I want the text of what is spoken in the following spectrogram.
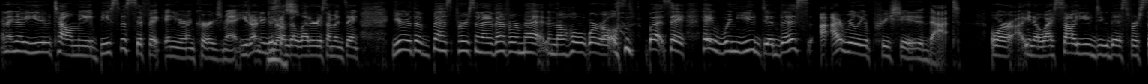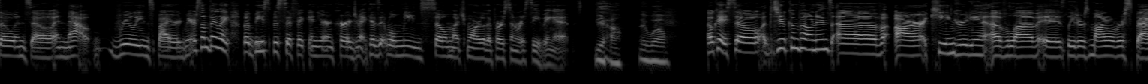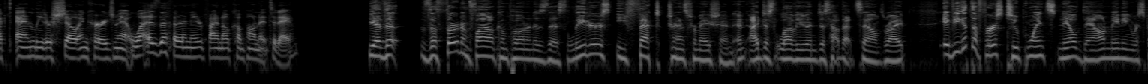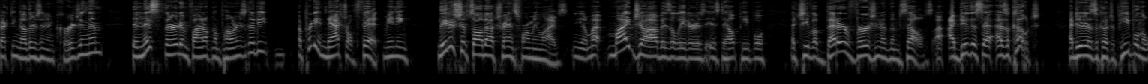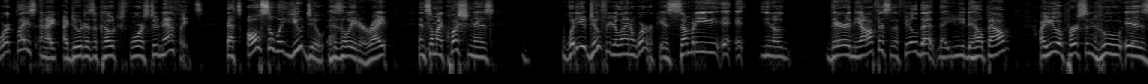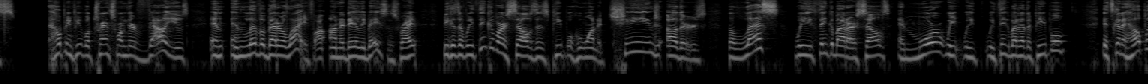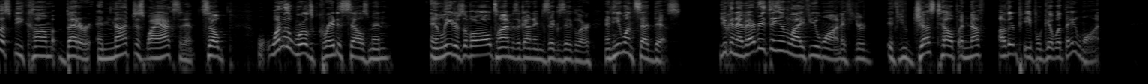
And I know you tell me be specific in your encouragement. You don't need to Yes. send a letter to someone saying, You're the best person I've ever met in the whole world. but say, Hey, when you did this, I, I really appreciated that. Or, uh, you know, I saw you do this for so and so, and that really inspired me, or something like, but be specific in your encouragement because it will mean so much more to the person receiving it. Yeah, it will. Okay, so the two components of our key ingredient of love is leaders model respect and leaders show encouragement. What is the third and final component today? Yeah, the the third and final component is this leaders effect transformation. And I just love even just how that sounds, right? If you get the first two points nailed down, meaning respecting others and encouraging them, then this third and final component is going to be a pretty natural fit, meaning leadership's all about transforming lives. You know, my, my job as a leader is, is to help people achieve a better version of themselves. I, I do this as a coach. I do it as a coach of people in the workplace, and I, I do it as a coach for student athletes. That's also what you do as a leader, right? And so my question is, what do you do for your line of work? Is somebody, you know, there in the office or the field that that you need to help out? Are you a person who is helping people transform their values and and live a better life on a daily basis, right? Because if we think of ourselves as people who want to change others, the less we think about ourselves and more we we we think about other people, it's going to help us become better and not just by accident. So, one of the world's greatest salesmen and leaders of all time is a guy named Zig Ziglar, and he once said this: "You can have everything in life you want if you're if you just help enough other people get what they want."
